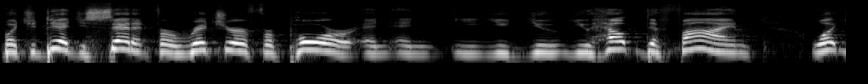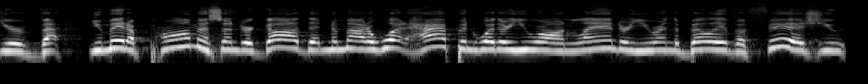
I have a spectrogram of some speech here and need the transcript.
But you did, you said it for richer, for poorer, and, and you, you, you helped define what your va- you made a promise under God that no matter what happened, whether you were on land or you were in the belly of a fish, you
